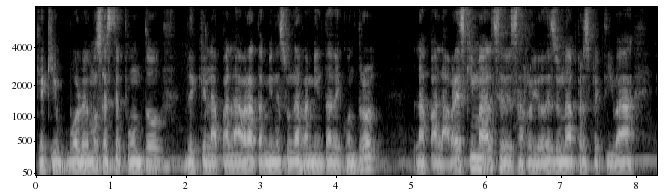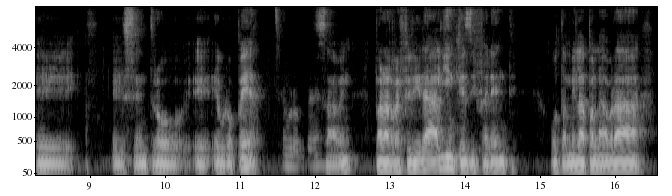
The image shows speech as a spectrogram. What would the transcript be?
que aquí volvemos a este punto de que la palabra también es una herramienta de control. La palabra esquimal se desarrolló desde una perspectiva eh, eh, centro europea, ¿saben? Para referir a alguien que es diferente. O también la palabra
